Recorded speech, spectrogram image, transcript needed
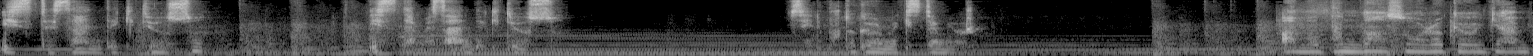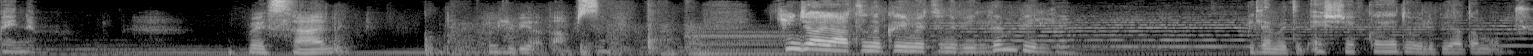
İstesen de gidiyorsun, İstemesen de gidiyorsun. Seni burada görmek istemiyorum. Ama bundan sonra gölgen benim. Ve sen ölü bir adamsın. İkinci hayatının kıymetini bildin, bildin. Bilemedin Eşref Kaya da öyle bir adam olur.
